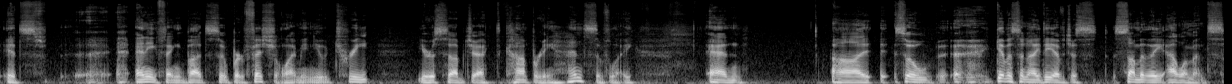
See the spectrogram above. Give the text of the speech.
it's uh, anything but superficial. I mean, you treat your subject comprehensively. And uh, so, uh, give us an idea of just some of the elements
